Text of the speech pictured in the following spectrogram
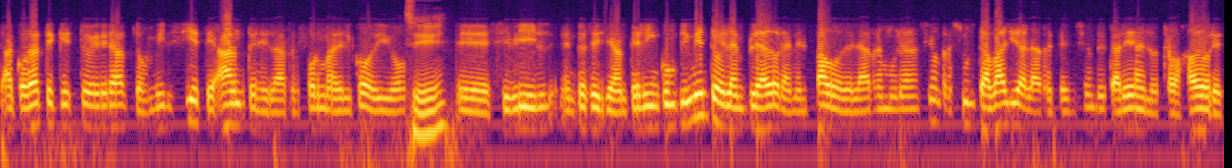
acordate que esto era 2007, antes de la reforma del Código eh, Civil, entonces dice, ante el incumplimiento de la empleadora en el pago de la remuneración resulta válida la retención de tareas de los trabajadores,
